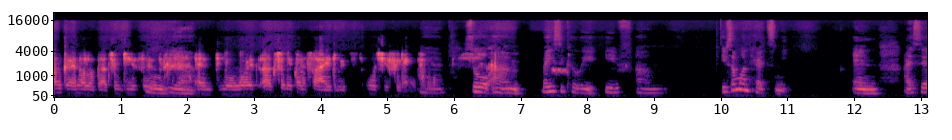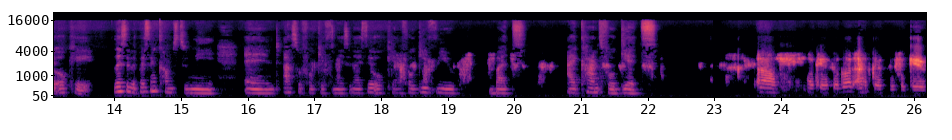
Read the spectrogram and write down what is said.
anger and all of that reduces, mm, yeah. and your words actually coincide with what you're feeling. Yeah. So, um, basically, if um, if someone hurts me, and I say, okay, let's say the person comes to me and asks for forgiveness, and I say, okay, I forgive you, but I can't forget. Um, okay, so God asks us to forgive.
